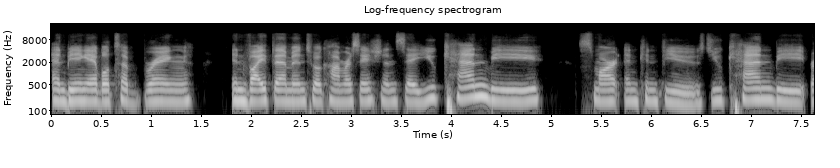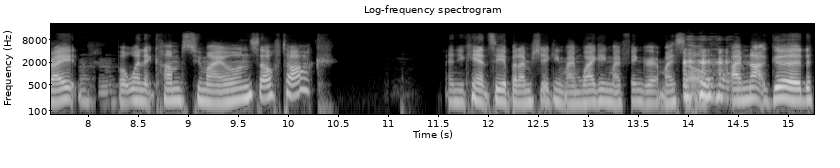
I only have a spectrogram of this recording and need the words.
and being able to bring invite them into a conversation and say you can be smart and confused you can be right mm-hmm. but when it comes to my own self-talk and you can't see it but i'm shaking i'm wagging my finger at myself i'm not good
